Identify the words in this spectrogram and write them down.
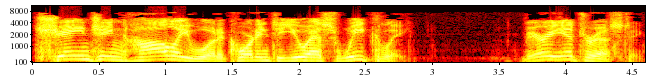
changing Hollywood according to US Weekly. Very interesting.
